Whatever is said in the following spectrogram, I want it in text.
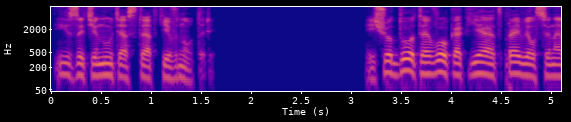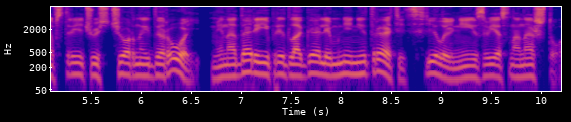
и затянуть остатки внутрь. Еще до того, как я отправился на встречу с черной дырой, Минодарии предлагали мне не тратить силы неизвестно на что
